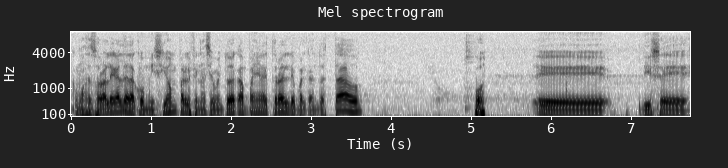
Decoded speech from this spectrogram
como asesora legal de la Comisión para el Financiamiento de Campaña Electoral del Departamento de Estado. Eh, dice,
